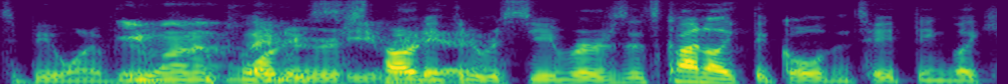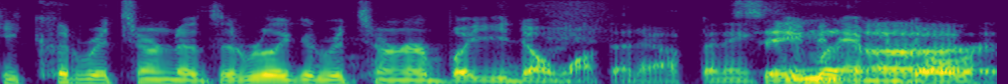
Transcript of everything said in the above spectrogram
to be one of You your want to play one of your starting yeah. three receivers. It's kind of like the Golden Tate thing. Like he could return as a really good returner, but you don't want that happening. Same Even with Amendola. uh,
